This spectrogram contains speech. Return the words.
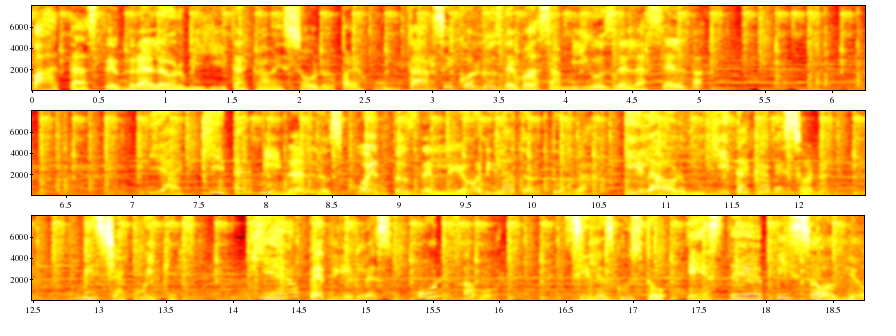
patas tendrá la hormiguita cabezona para juntarse con los demás amigos de la selva? Y aquí terminan los cuentos del león y la tortuga y la hormiguita cabezona. Mis chacuiques, quiero pedirles un favor. Si les gustó este episodio,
